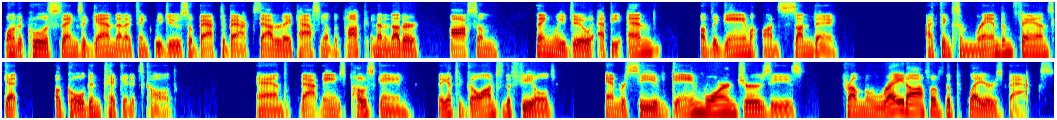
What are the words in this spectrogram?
one of the coolest things again that I think we do. So back to back Saturday passing of the puck, and then another awesome thing we do at the end of the game on Sunday. I think some random fans get a golden ticket, it's called. And that means post game, they get to go onto the field and receive game worn jerseys from right off of the players' backs.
